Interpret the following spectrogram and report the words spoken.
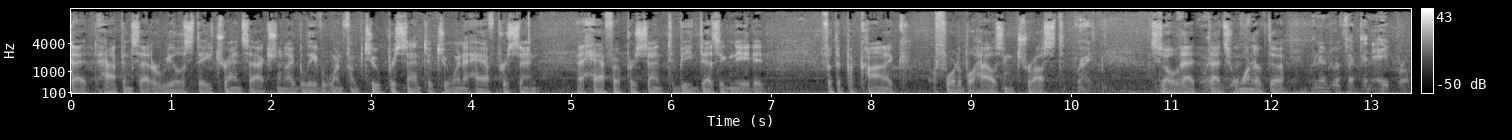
that happens at a real estate transaction. I believe it went from 2% to 2.5%, a half a percent to be designated for the Peconic Affordable Housing Trust. Right. So that that's into one of the went into effect in April.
